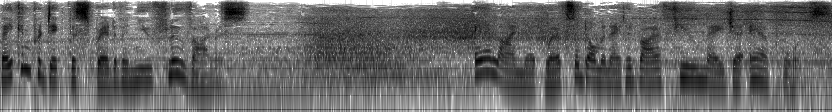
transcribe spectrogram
They can predict the spread of a new flu virus. Airline networks are dominated by a few major airports.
